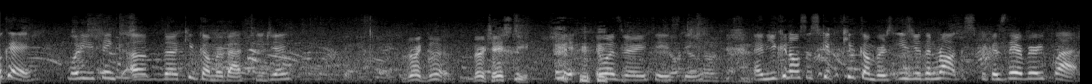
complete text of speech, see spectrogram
okay, what do you think of the cucumber bath, TJ? Very good. Very tasty. it, it was very tasty. And you can also skip cucumbers easier than rocks because they're very flat.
